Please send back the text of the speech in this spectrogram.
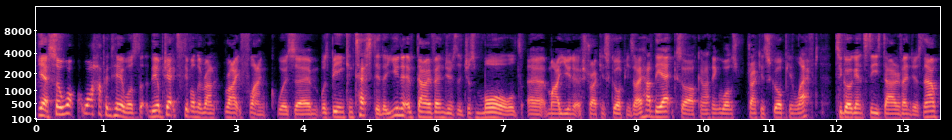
Yeah. So what what happened here was that the objective on the right flank was um, was being contested. A unit of Dire Avengers that just mauled uh, my unit of Striking Scorpions. I had the Exarch and I think one Striking Scorpion left to go against these Dire Avengers. Now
